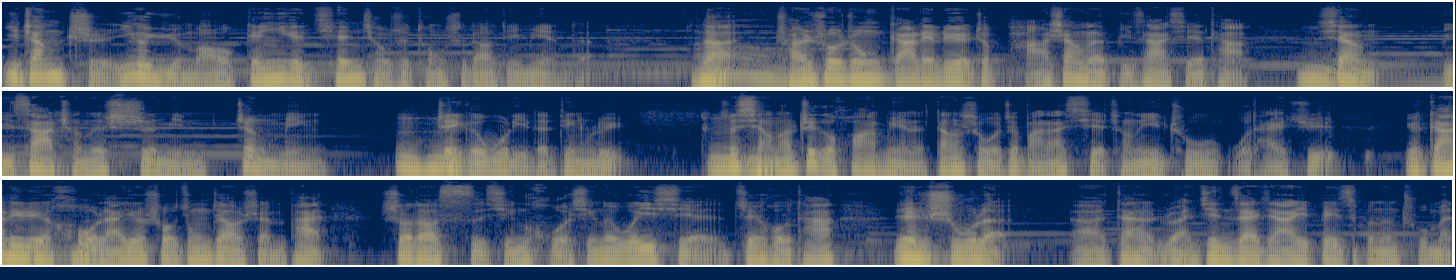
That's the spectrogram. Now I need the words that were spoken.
一张纸、一个羽毛跟一个铅球是同时到地面的。那传说中伽利略就爬上了比萨斜塔，向比萨城的市民证明这个物理的定律。所以想到这个画面呢，当时我就把它写成了一出舞台剧。因为伽利略后来又受宗教审判，受到死刑、火刑的威胁，最后他认输了。啊！但软禁在家，一辈子不能出门，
